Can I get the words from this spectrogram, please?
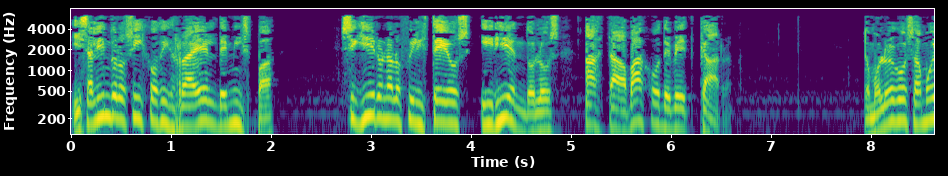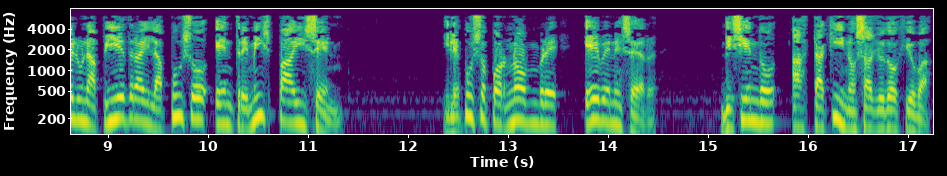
Y saliendo los hijos de Israel de Mizpa, siguieron a los filisteos hiriéndolos hasta abajo de Betcar. Tomó luego Samuel una piedra y la puso entre Mispa y Sen, y le puso por nombre Ebenezer, diciendo, Hasta aquí nos ayudó Jehová.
